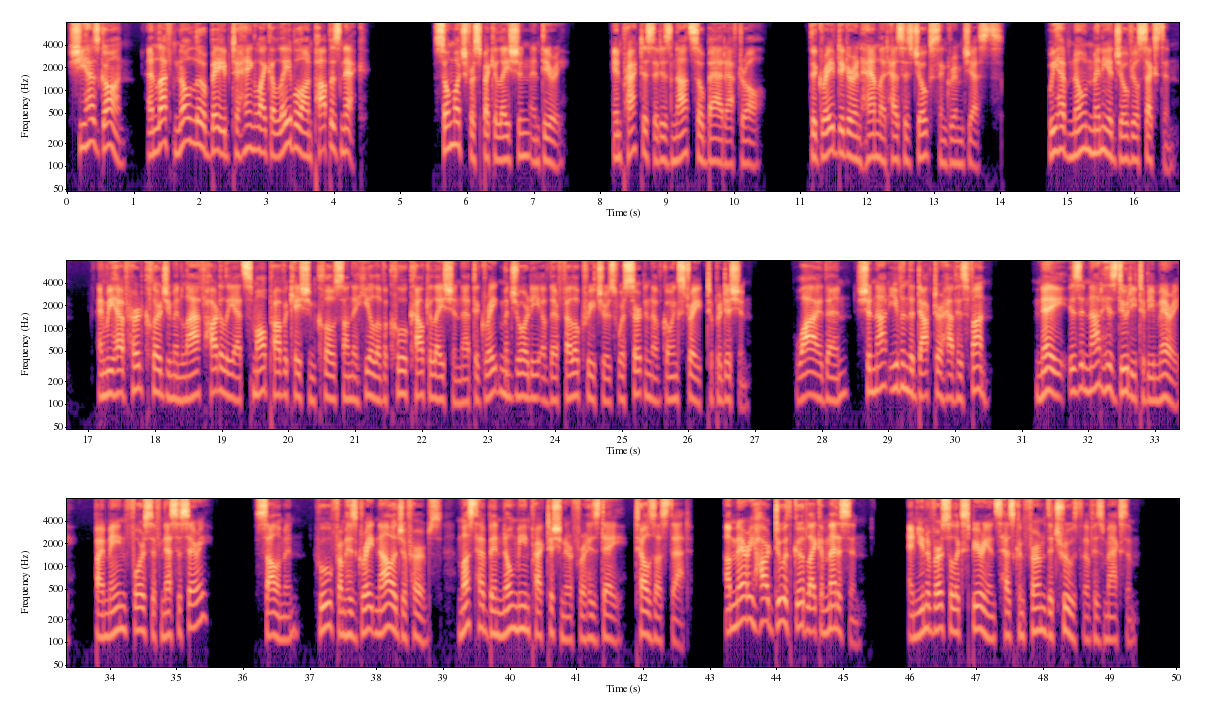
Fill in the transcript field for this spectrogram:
She has gone, and left no little babe to hang like a label on Papa's neck. So much for speculation and theory. In practice, it is not so bad after all. The gravedigger in Hamlet has his jokes and grim jests. We have known many a jovial sexton, and we have heard clergymen laugh heartily at small provocation close on the heel of a cool calculation that the great majority of their fellow creatures were certain of going straight to perdition. Why, then, should not even the doctor have his fun? Nay, is it not his duty to be merry, by main force if necessary? Solomon, who, from his great knowledge of herbs, must have been no mean practitioner for his day, tells us that a merry heart doeth good like a medicine, and universal experience has confirmed the truth of his maxim.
